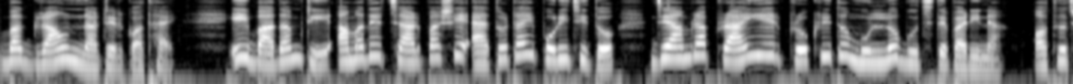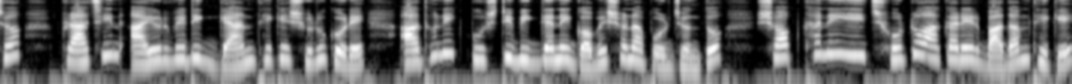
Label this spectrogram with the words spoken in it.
বা গ্রাউন্ড নাটের কথায়। এই বাদামটি আমাদের চারপাশে এতটাই পরিচিত যে আমরা প্রায়ই এর প্রকৃত মূল্য বুঝতে পারি না। অথচ প্রাচীন আয়ুর্বেদিক জ্ঞান থেকে শুরু করে আধুনিক পুষ্টিবিজ্ঞানে গবেষণা পর্যন্ত সবখানেই এই ছোট আকারের বাদাম থেকে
